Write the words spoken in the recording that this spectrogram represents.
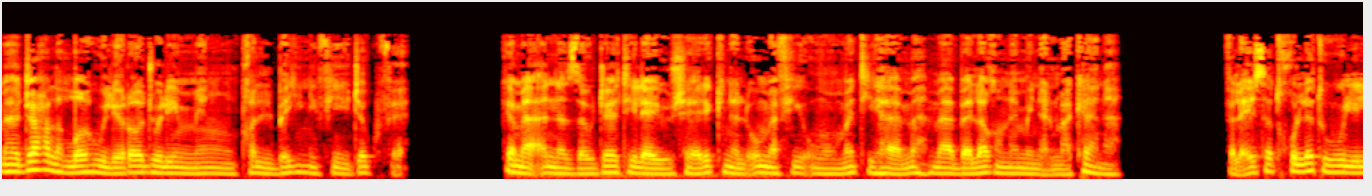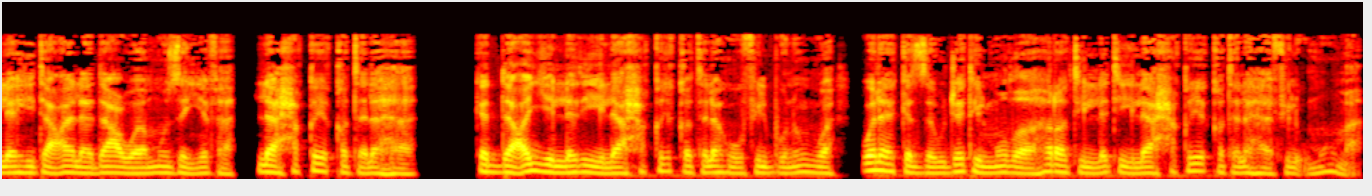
ما جعل الله لرجل من قلبين في جوفه كما أن الزوجات لا يشاركن الأم في أمومتها مهما بلغن من المكانة فليست خلته لله تعالى دعوى مزيفة لا حقيقة لها كالدعي الذي لا حقيقة له في البنوة ولا كالزوجة المظاهرة التي لا حقيقة لها في الأمومة.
